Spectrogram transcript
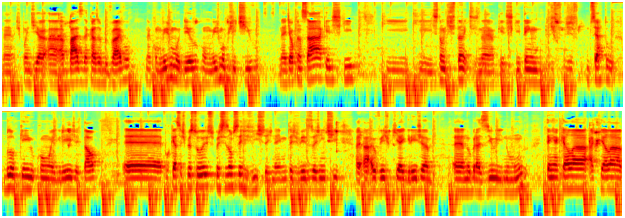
né, expandir a, a, base da Casa Revival né, com o mesmo modelo, com o mesmo objetivo né, de alcançar aqueles que, que, que estão distantes, né, aqueles que têm um, um certo bloqueio com a igreja e tal. É, porque essas pessoas precisam ser vistas, né? E muitas vezes a gente, eu vejo que a igreja é, no Brasil e no mundo tem aquela, aquela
